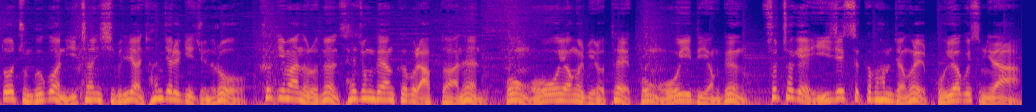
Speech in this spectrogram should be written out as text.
또 중국은 2011년 현재를 기준으로 크기만으로는 세종대왕급을 압도하는 0550을 비롯해 052D형 등 수척의 이지스급 함정을 보유하고 있습니다.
